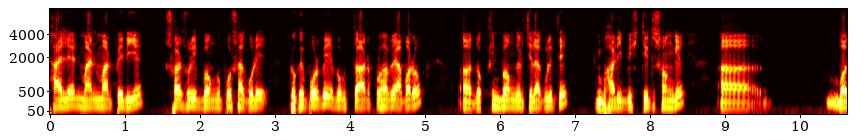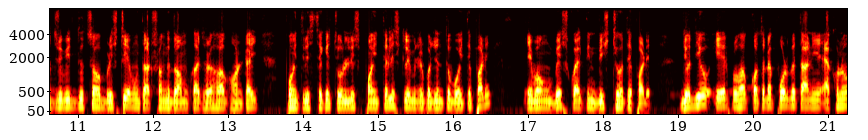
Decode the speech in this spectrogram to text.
থাইল্যান্ড, মায়ানমার পেরিয়ে সরাসরি বঙ্গোপসাগরে ঢুকে পড়বে এবং তার প্রভাবে আবারও দক্ষিণবঙ্গের জেলাগুলিতে ভারী বৃষ্টির সঙ্গে বজ্রবিদ্যুৎ সহ বৃষ্টি এবং তার সঙ্গে দমকা ঝোড়ো হওয়া ঘন্টায় পঁয়ত্রিশ থেকে চল্লিশ, পঁয়তাল্লিশ কিলোমিটার পর্যন্ত বইতে পারে এবং বেশ কয়েকদিন বৃষ্টি হতে পারে। যদিও এর প্রভাব কতটা পড়বে তা নিয়ে এখনও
